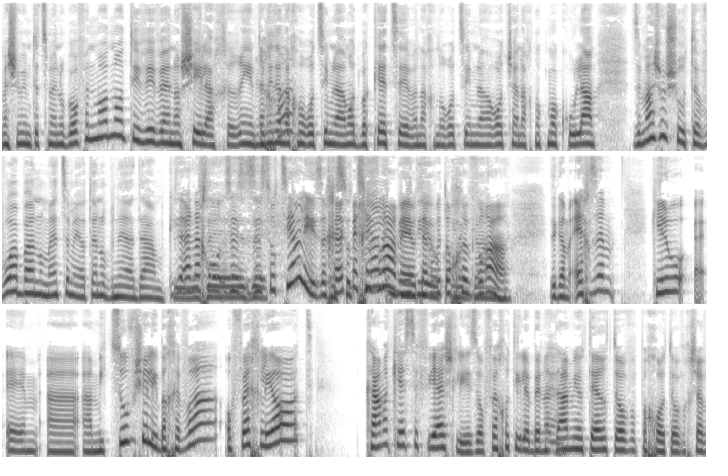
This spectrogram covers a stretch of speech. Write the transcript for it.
משווים את עצמנו באופן מאוד מאוד טבעי ואנושי לאחרים. נכון. תמיד אנחנו רוצים לעמוד בקצב, אנחנו רוצים להראות שאנחנו כמו כולם. זה משהו שהוא טבוע בנו מעצם היותנו בני אדם. כאילו, זה, אנחנו, זה, זה, זה סוציאלי, זה חלק סוציאלי מחברה, מהיותנו בתוך לגמרי. חברה. זה גם איך זה, כאילו, אמ, ה- המיצוב שלי בחברה הופך להיות כמה כסף יש לי, זה הופך אותי לבן כן. אדם יותר טוב או פחות טוב. עכשיו,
